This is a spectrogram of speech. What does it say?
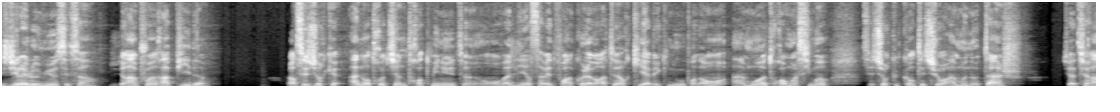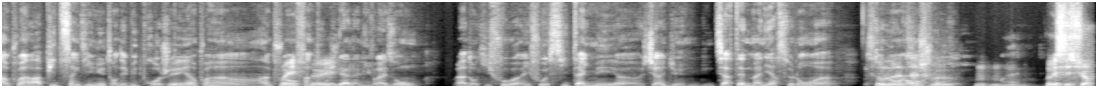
je dirais le mieux, c'est ça. Je dirais un point rapide. Alors, c'est sûr qu'un entretien de 30 minutes, euh, on va le dire, ça va être pour un collaborateur qui est avec nous pendant un mois, trois mois, six mois. C'est sûr que quand tu es sur un monotâche, tu vas te faire un point rapide 5-10 minutes en début de projet, un point, un point Oui, en fin de projet à la livraison. Voilà, donc il faut, euh, il faut aussi timer, euh, je dirais, d'une certaine manière selon, euh, Selon l'enjeu. Mm, mm, Ouais. mm. Oui, c'est sûr.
